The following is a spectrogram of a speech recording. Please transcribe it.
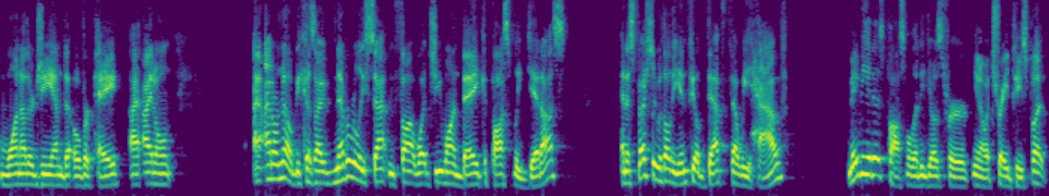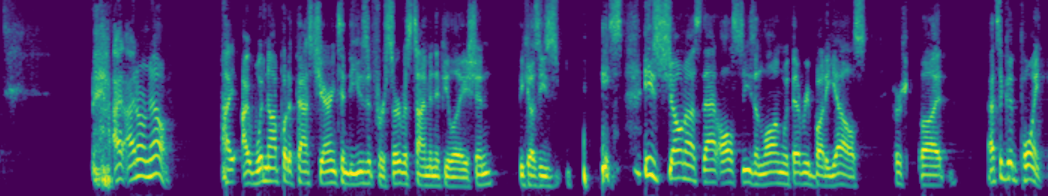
one other GM to overpay. I, I don't I, I, don't know because I've never really sat and thought what Ji-hwan Bae could possibly get us. And especially with all the infield depth that we have, maybe it is possible that he goes for, you know, a trade piece, but I, I don't know. I, I would not put it past Cherington to use it for service time manipulation because he's he's he's shown us that all season long with everybody else. Sure. But that's a good point.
